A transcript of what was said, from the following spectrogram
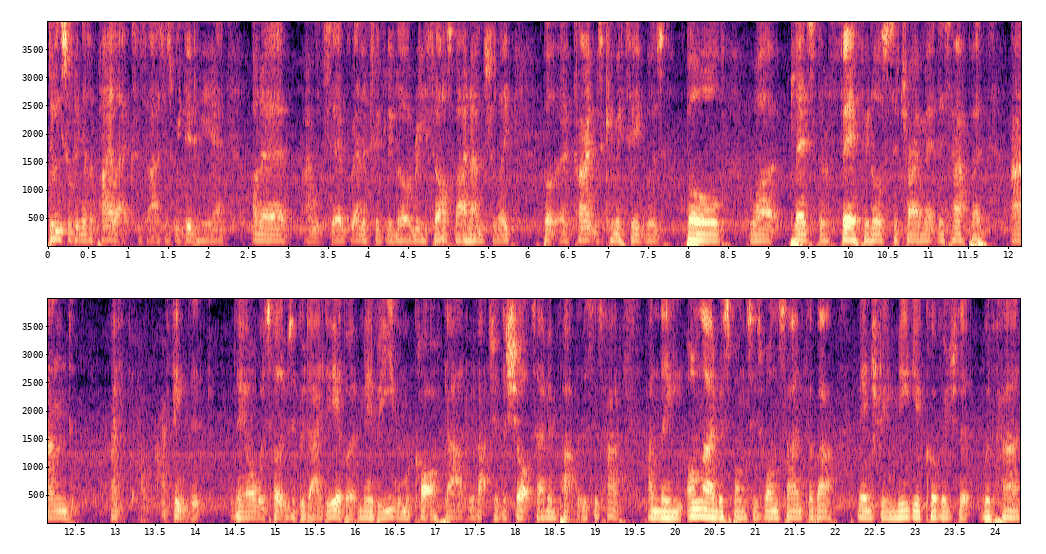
doing something as a pilot exercise, as we did here, on a, I would say, relatively low resource financially, but a client was committed, was bold, were placed their faith in us to try and make this happen, and I, I think that they always felt it was a good idea, but maybe even were caught off guard with actually the short-term impact that this has had, and the online response is one sign for that. Mainstream media coverage that we've had,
